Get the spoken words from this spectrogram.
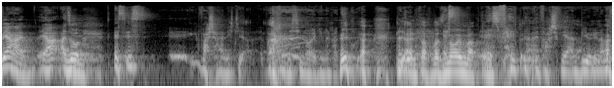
Wehrheim. Ja, also Mhm. es ist äh, wahrscheinlich die, wahrscheinlich die neue Generation. Ja, die einfach was es, neu macht. Es fällt mir einfach schwer an Biodynamik.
